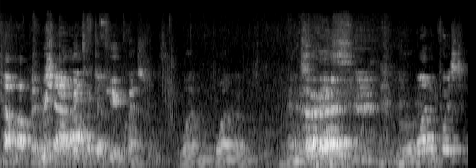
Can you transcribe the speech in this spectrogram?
come up and we, chat. Can we take a few questions? One, one, next one question.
